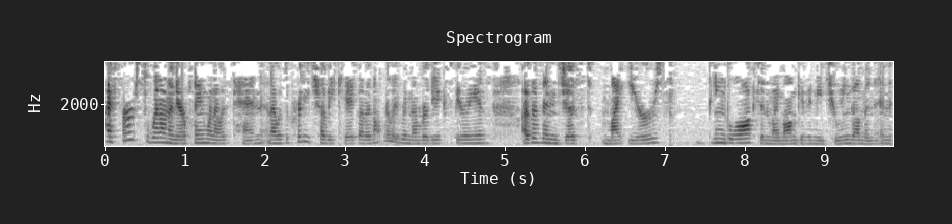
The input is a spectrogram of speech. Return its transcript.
I first went on an airplane when I was 10, and I was a pretty chubby kid, but I don't really remember the experience other than just my ears being blocked and my mom giving me chewing gum and, and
